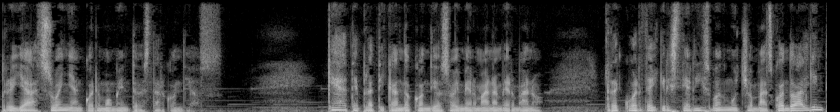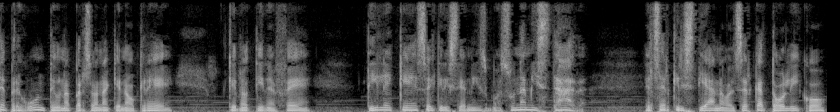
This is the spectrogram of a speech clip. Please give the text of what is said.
pero ya sueñan con el momento de estar con Dios. Quédate platicando con Dios hoy, mi hermana, mi hermano. Recuerda, el cristianismo es mucho más. Cuando alguien te pregunte, una persona que no cree, que no tiene fe, dile qué es el cristianismo. Es una amistad. El ser cristiano, el ser católico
